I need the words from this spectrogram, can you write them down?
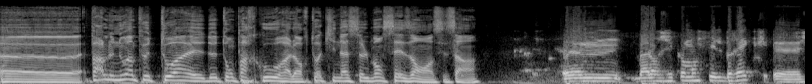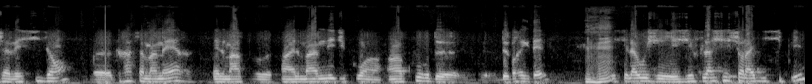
euh, parle-nous un peu de toi et de ton parcours. Alors, toi qui n'as seulement 16 ans, hein, c'est ça hein Euh, bah alors j'ai commencé le break, euh, j'avais 6 ans, grâce à ma mère. Elle m'a, enfin, elle m'a amené du coup à un, à un cours de, de, de breakdance. Mhm. Et c'est là où j'ai flashé sur la discipline.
